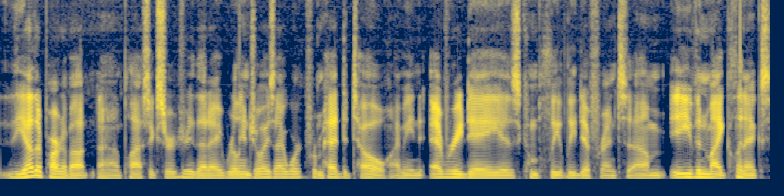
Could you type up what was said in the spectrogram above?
the other part about uh, plastic surgery that I really enjoy is I work from head to toe. I mean, every day is completely different. Um, even my clinics,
